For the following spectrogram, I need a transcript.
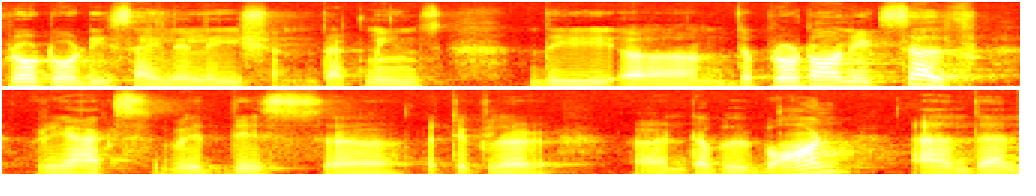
proto-desilylation that means the, uh, the proton itself reacts with this particular double bond and then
